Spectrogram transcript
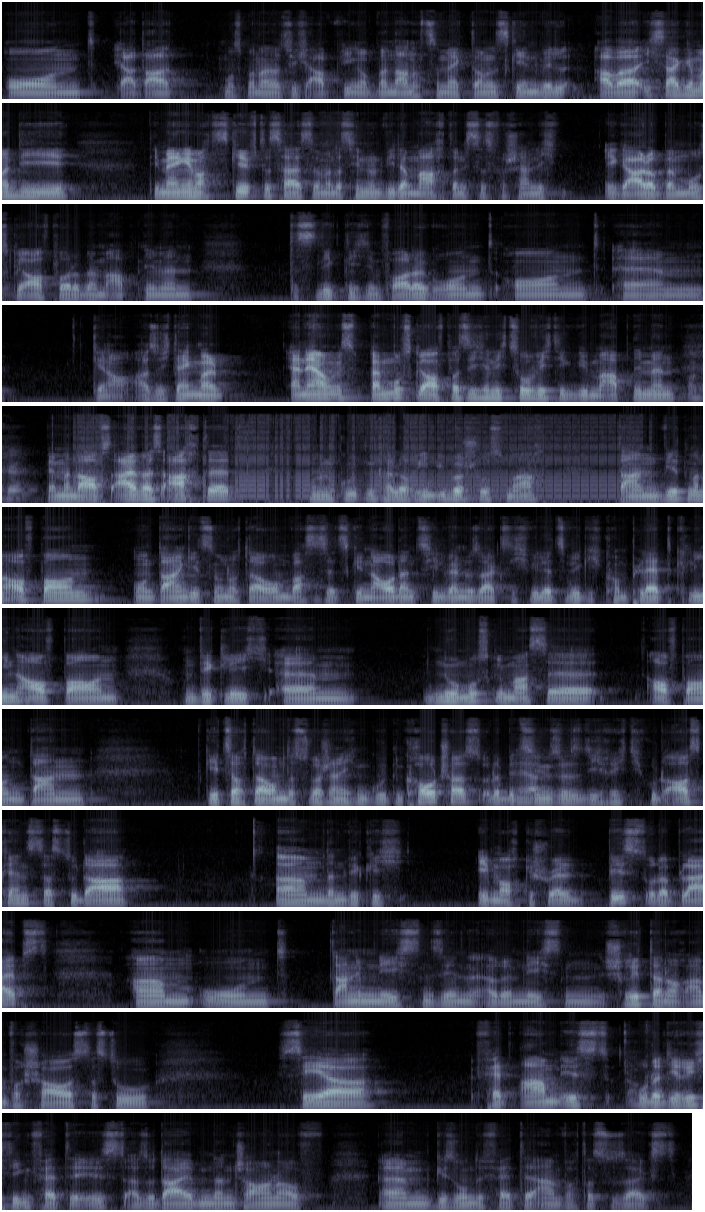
Und ja, da muss man dann natürlich abwiegen, ob man da noch zu McDonalds gehen will. Aber ich sage immer, die, die Menge macht das Gift. Das heißt, wenn man das hin und wieder macht, dann ist das wahrscheinlich egal, ob beim Muskelaufbau oder beim Abnehmen. Das liegt nicht im Vordergrund. Und ähm, genau, also ich denke mal, Ernährung ist beim Muskelaufbau sicher nicht so wichtig wie beim Abnehmen. Okay. Wenn man da aufs Eiweiß achtet und einen guten Kalorienüberschuss macht, dann wird man aufbauen und dann geht es nur noch darum, was ist jetzt genau dein Ziel, wenn du sagst, ich will jetzt wirklich komplett clean aufbauen und wirklich ähm, nur Muskelmasse aufbauen, dann geht es auch darum, dass du wahrscheinlich einen guten Coach hast oder beziehungsweise dich richtig gut auskennst, dass du da ähm, dann wirklich eben auch geschreddet bist oder bleibst ähm, und dann im nächsten Sinn oder im nächsten Schritt dann auch einfach schaust, dass du sehr fettarm isst oder die richtigen Fette isst. Also da eben dann schauen auf ähm, gesunde Fette, einfach, dass du sagst,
